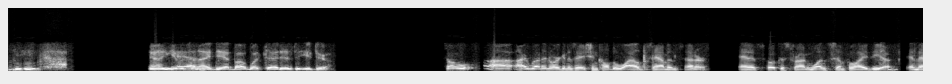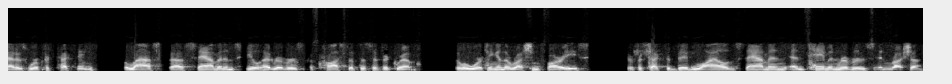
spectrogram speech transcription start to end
Mm-hmm. And give and, us an idea about what that is that you do. So uh, I run an organization called the Wild Salmon Center, and it's focused around one simple idea, and that is we're protecting the last best salmon and steelhead rivers across the Pacific Rim. So we're working in the Russian Far East to protect the big wild salmon and taimen rivers in Russia.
